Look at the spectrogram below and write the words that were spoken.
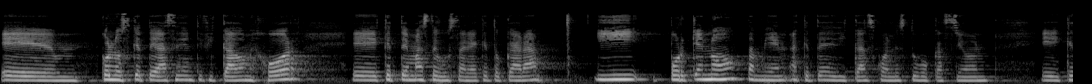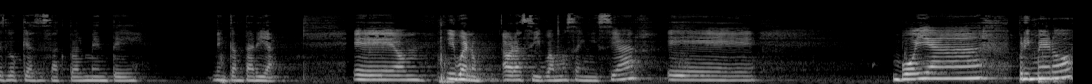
eh, con los que te has identificado mejor, eh, qué temas te gustaría que tocara y, ¿por qué no? También a qué te dedicas, cuál es tu vocación, eh, qué es lo que haces actualmente. Me encantaría. Eh, y bueno, ahora sí, vamos a iniciar. Eh, voy a, primero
